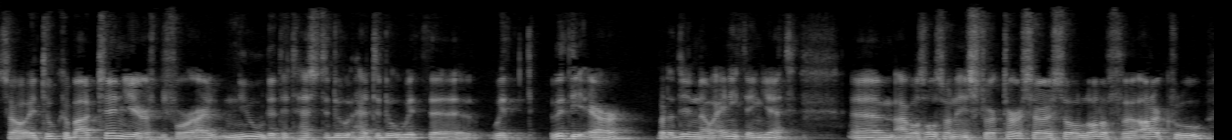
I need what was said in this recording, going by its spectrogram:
So it took about 10 years before I knew that it has to do had to do with uh, with with the air, but I didn't know anything yet. Um, I was also an instructor, so I saw a lot of uh, other crew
